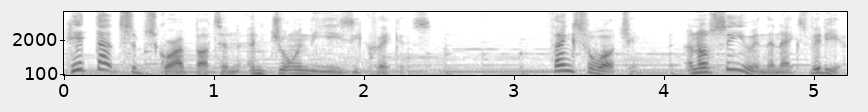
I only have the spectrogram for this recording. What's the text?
Hit that subscribe button and join the EasyClickers. Thanks for watching, and I'll see you in the next video.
